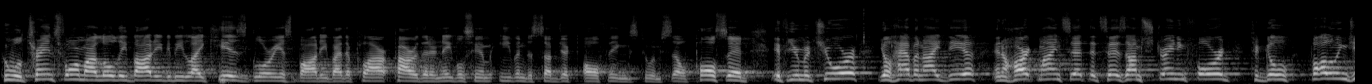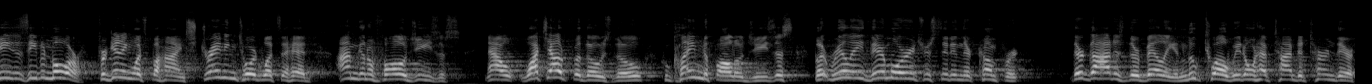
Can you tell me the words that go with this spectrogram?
who will transform our lowly body to be like his glorious body by the power that enables him even to subject all things to himself. Paul said, If you're mature, you'll have an idea and a heart mindset that says, I'm straining forward to go following Jesus even more, forgetting what's behind, straining toward what's ahead. I'm going to follow Jesus. Now, watch out for those, though, who claim to follow Jesus, but really they're more interested in their comfort their God is their belly. In Luke 12, we don't have time to turn there.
